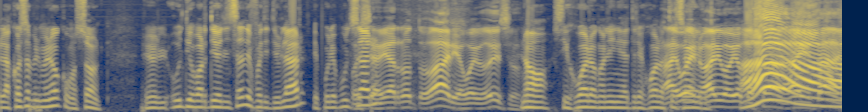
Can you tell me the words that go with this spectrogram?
las cosas primero como son. Pero el último partido de Elizalde fue titular, después le Pues se pulsaron. había roto áreas o algo de eso. No, si jugaron con línea de tres, jugaron los Ah, bueno, algo había pasado, ahí está,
